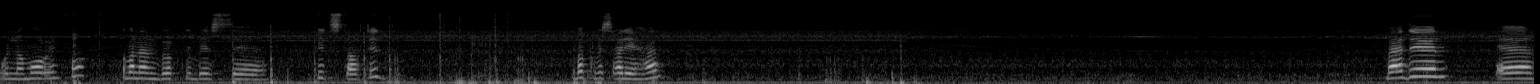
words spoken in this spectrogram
ولا more info طبعا أنا بكتبس get started بكبس عليها. بعدين آه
